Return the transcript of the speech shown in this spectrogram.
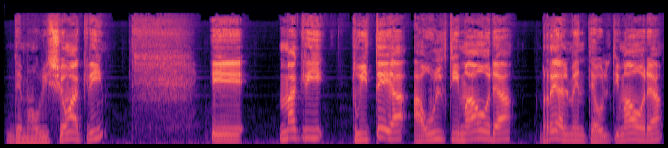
de Mauricio Macri. Eh, Macri tuitea a última hora, realmente a última hora,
